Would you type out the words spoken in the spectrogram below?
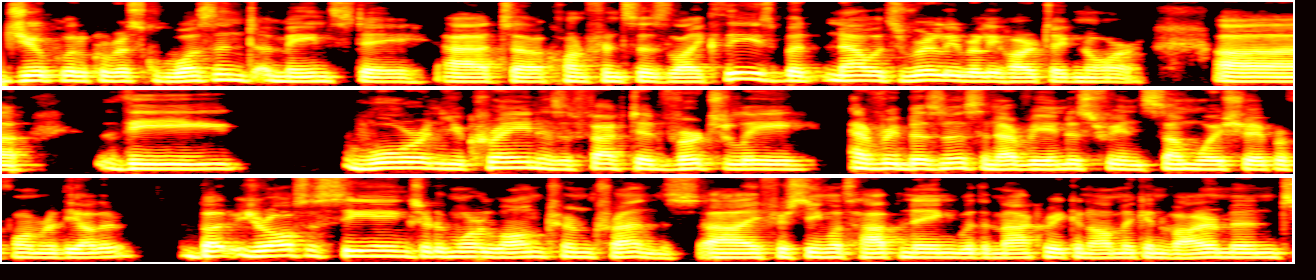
geopolitical risk wasn't a mainstay at uh, conferences like these, but now it's really, really hard to ignore. Uh, the war in Ukraine has affected virtually every business and every industry in some way, shape, or form or the other but you're also seeing sort of more long-term trends. Uh, if you're seeing what's happening with the macroeconomic environment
